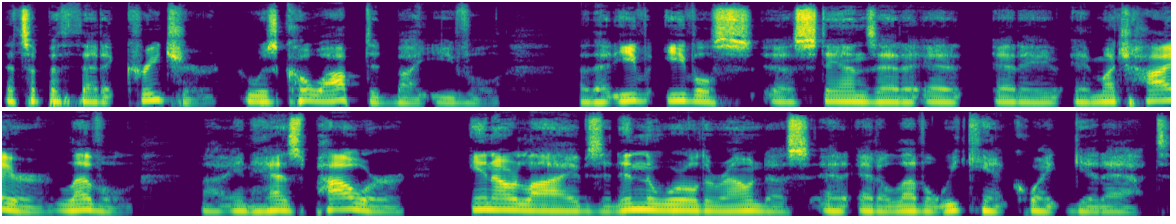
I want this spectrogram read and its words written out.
That's a pathetic creature who was co-opted by evil. Uh, that ev- evil uh, stands at a, at, at a, a much higher level uh, and has power in our lives and in the world around us at, at a level we can't quite get at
